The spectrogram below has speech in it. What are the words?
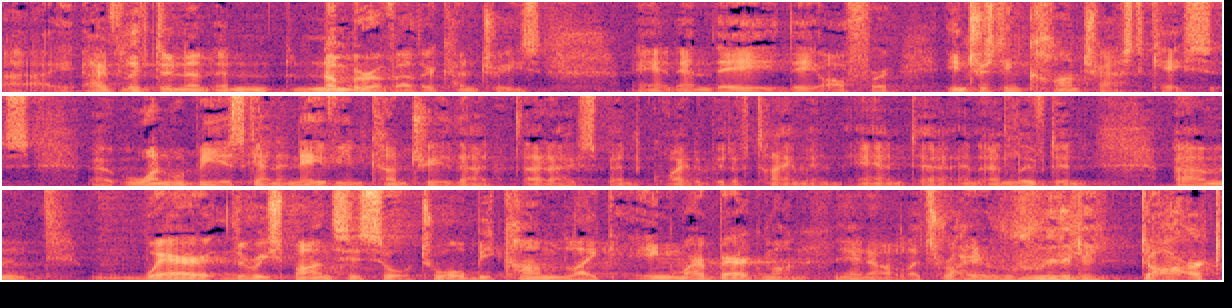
I, have lived in a, in a, number of other countries, and, and they, they offer interesting contrast cases. Uh, one would be a Scandinavian country that, that I've spent quite a bit of time in and, uh, and, and, lived in, um, where the response is so, to all become like Ingmar Bergman. You know, let's write a really dark,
